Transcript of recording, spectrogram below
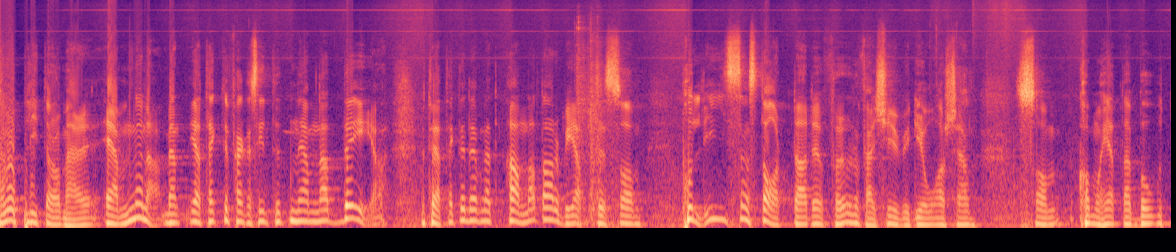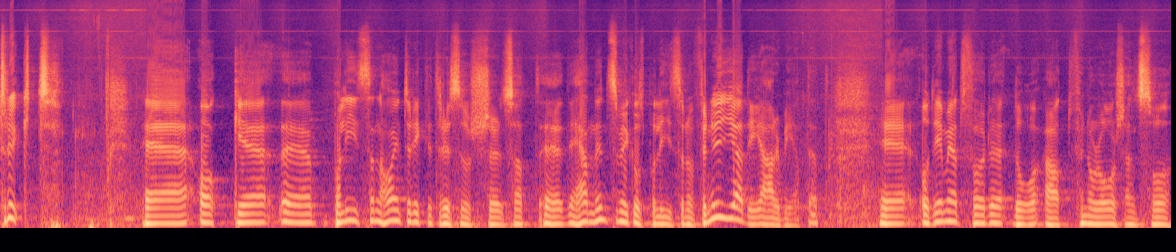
tar upp lite av de här ämnena. Men jag tänkte faktiskt inte nämna det. Utan jag tänkte nämna ett annat arbete som polisen startade för ungefär 20 år sedan som kom att heta Bo tryggt. Eh, och eh, polisen har inte riktigt resurser så att eh, det hände inte så mycket hos polisen att förnya det arbetet. Eh, och det medförde då att för några år sedan så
